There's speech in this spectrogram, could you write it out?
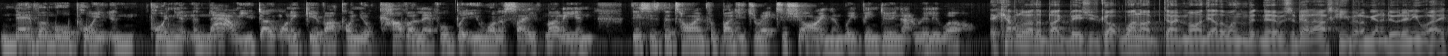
never more poignant, poignant than now. You don't want to give up on your cover level, but you want to save money. And this is the time for Budget Direct to shine. And we've been doing that really well. A couple of other bugbears you've got. One I don't mind, the other one I'm a bit nervous about asking you, but I'm going to do it anyway.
